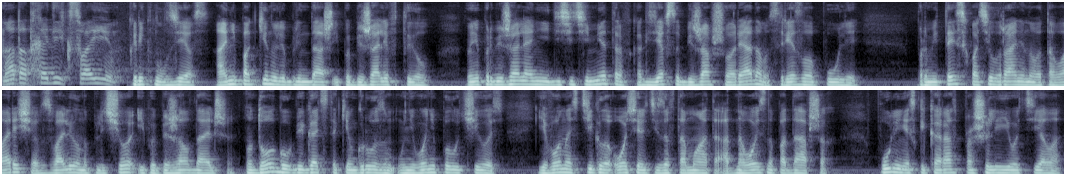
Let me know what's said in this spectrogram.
«Надо отходить к своим!» — крикнул Зевс. Они покинули блиндаж и побежали в тыл. Но не пробежали они и 10 метров, как Зевса, бежавшего рядом, срезала пулей. Прометей схватил раненого товарища, взвалил на плечо и побежал дальше. Но долго убегать с таким грузом у него не получилось. Его настигла очередь из автомата одного из нападавших. Пули несколько раз прошили его тело,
